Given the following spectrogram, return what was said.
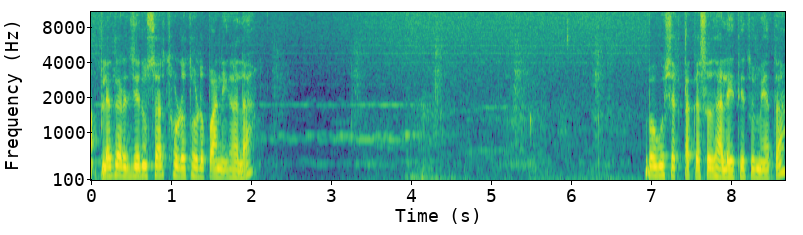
आपल्या गरजेनुसार थोडं थोडं पाणी घाला. बघू शकता कसं झालं आहे ते तुम्ही आता.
